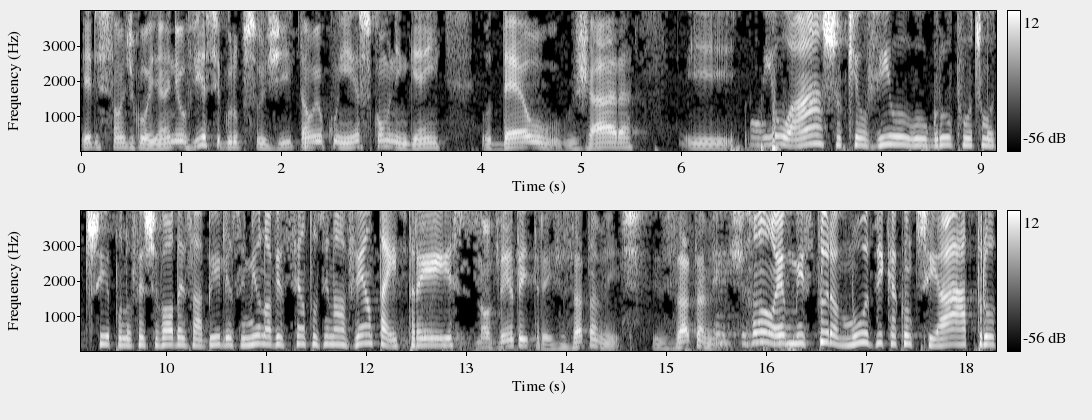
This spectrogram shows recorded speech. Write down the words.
eles são de Goiânia. Eu vi esse grupo surgir, então eu conheço como ninguém o Del, o Jara, e... Bom, eu acho que eu vi o grupo Último Tipo no Festival das Abelhas em 1993. 93, exatamente. Exatamente. Então, é mistura música com teatro.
